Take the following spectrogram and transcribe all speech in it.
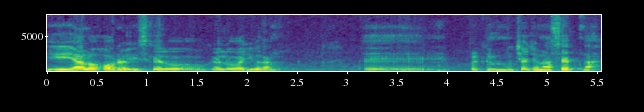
y a los Orleys que lo, que lo ayudan. porque el muchacho no acepta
